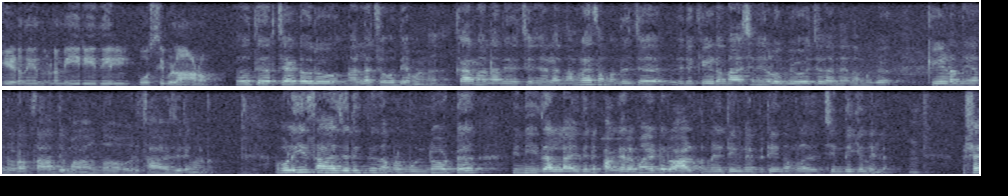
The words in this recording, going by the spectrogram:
കീടനിയന്ത്രണം ഈ രീതിയിൽ പോസിബിൾ ആണോ? അത് തീർച്ചയായിട്ടും ഒരു നല്ല ചോദ്യമാണ്. കാരണം എന്താണെന്ന് വെച്ച് കഴിഞ്ഞാൽ നമ്മളെ സംബന്ധിച്ച് ഒരു കീടനാശിനികൾ ഉപയോഗിച്ച് തന്നെ നമുക്ക് കീടനിയന്ത്രണം സാധ്യമാകുന്ന ഒരു സാഹചര്യമാണ്. അപ്പോൾ ഈ സാഹചര്യത്തിൽ നമ്മൾ മുന്നോട്ട് ഇനി ഇതല്ല ഇതിന് പകരമായിട്ടൊരു ആൾട്ടർനേറ്റീവിനെ പറ്റി നമ്മൾ ചിന്തിക്കുന്നില്ല. പക്ഷേ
